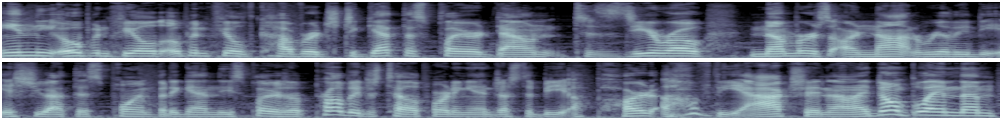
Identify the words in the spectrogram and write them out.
in the open field open field coverage to get this player down to zero. Numbers are not really the issue at this point but again these players are probably just teleporting in just to be a part of the action and I don't blame them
